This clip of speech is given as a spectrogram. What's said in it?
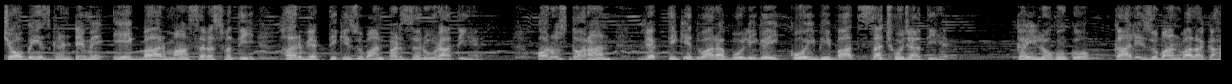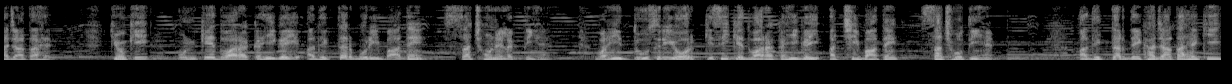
24 घंटे में एक बार माँ सरस्वती हर व्यक्ति की ज़ुबान पर ज़रूर आती हैं और उस दौरान व्यक्ति के द्वारा बोली गई कोई भी बात सच हो जाती है कई लोगों को काली ज़ुबान वाला कहा जाता है, क्योंकि उनके द्वारा कही गई अधिकतर बुरी बातें सच होने लगती हैं। वहीं दूसरी ओर किसी के द्वारा कही गई अच्छी बातें सच होती हैं। अधिकतर देखा जाता है कि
